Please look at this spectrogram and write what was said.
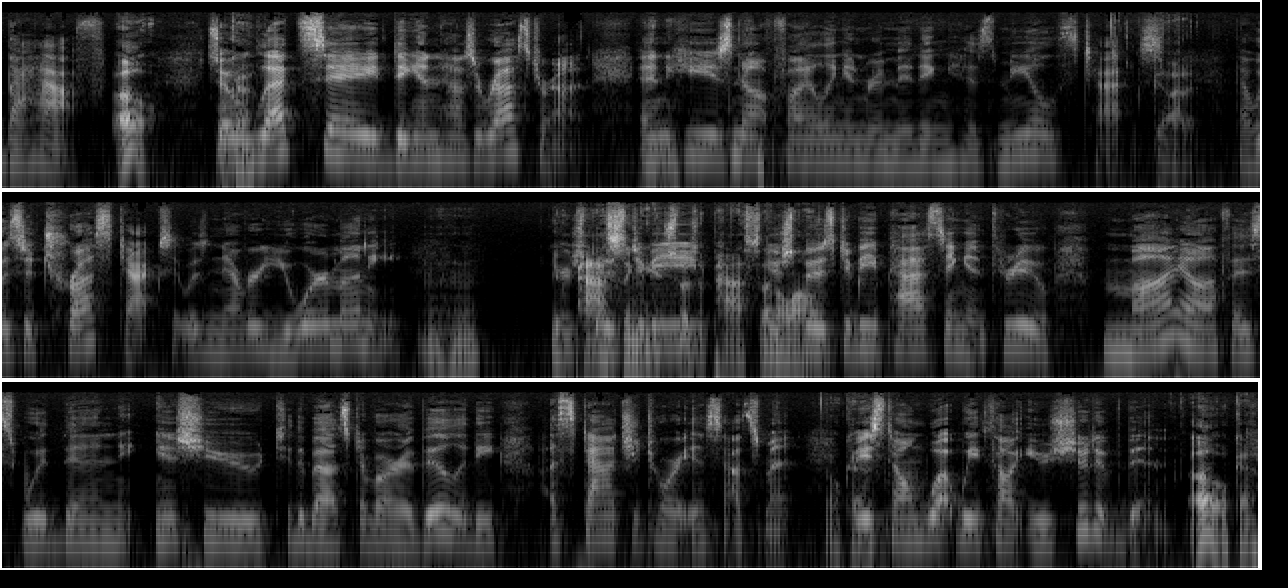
behalf. Oh. So okay. let's say Dan has a restaurant and mm-hmm. he's not filing and remitting his meals tax. Got it. That was a trust tax. It was never your money. Mm-hmm. You're, passing. You're supposed to pass that you're along. supposed to be passing it through. My office would then issue, to the best of our ability, a statutory assessment Okay. based on what we thought you should have been. oh, okay.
